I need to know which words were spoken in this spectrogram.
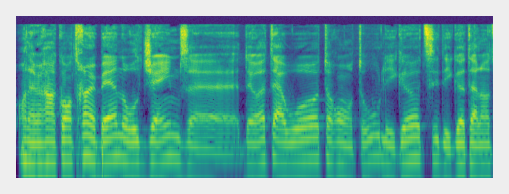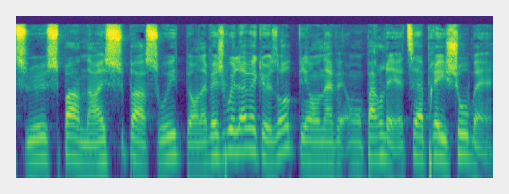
on avait rencontré un band, Old James, euh, de Ottawa, Toronto. Les gars, tu sais, des gars talentueux, super nice, super sweet. Puis on avait joué là avec eux autres, puis on, avait, on parlait. Tu après les shows, ben,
